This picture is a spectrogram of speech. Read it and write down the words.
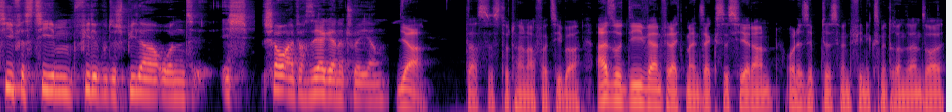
Tiefes Team, viele gute Spieler und ich schaue einfach sehr gerne Trey Young. Ja, das ist total nachvollziehbar. Also die wären vielleicht mein sechstes hier dann. Oder siebtes, wenn Phoenix mit drin sein soll.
